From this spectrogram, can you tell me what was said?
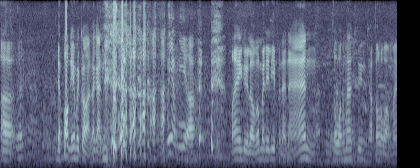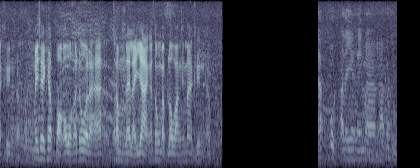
เอ่อเดี๋ยวปอกเองไปก่อนแล้วกัน ไม่อยากมีเหรอ ไม่คือเราก็ไม่ได้รีบขนาดนั้น ระวังมากขึ้นครับต้องระวังมากขึ้นครับ ไม่ใช่แค่ปอกอะโวคาโดแล้วฮะทำหลาย ๆ อย่างก็ต้องแบบระวังให้มากขึ้นครับ รับบทอะไรยังไงมาครับมันถึง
